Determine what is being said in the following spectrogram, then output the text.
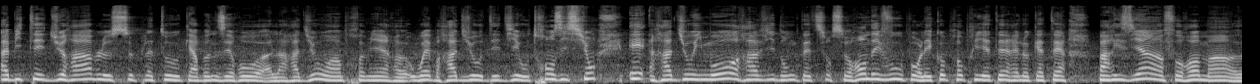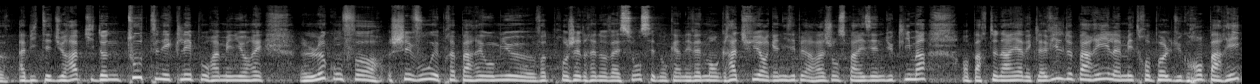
Habité Durable, ce plateau Carbone Zéro à la radio, hein, première euh, web radio dédiée aux transitions et Radio Imo. Ravi donc d'être sur ce rendez-vous pour les copropriétaires et locataires parisiens, un forum hein, Habité Durable qui donne toutes les clés pour améliorer le confort chez vous et préparer au mieux votre projet de rénovation. C'est donc un événement gratuit organisé par l'Agence parisienne du climat en partenariat avec la ville de Paris, la métropole du Grand Paris,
